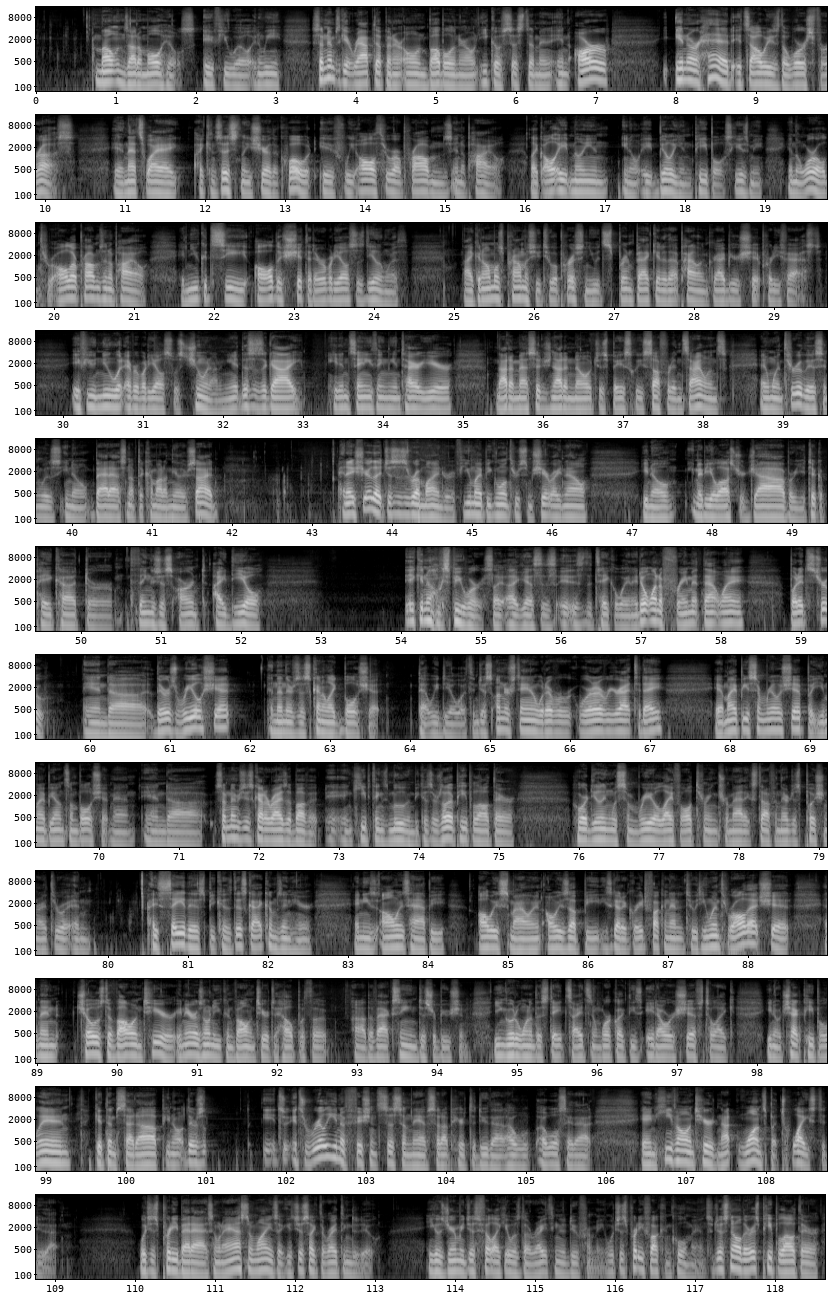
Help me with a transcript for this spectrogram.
mountains out of molehills, if you will, and we sometimes get wrapped up in our own bubble in our own ecosystem, and in our in our head, it's always the worst for us. And that's why I, I consistently share the quote if we all threw our problems in a pile, like all 8 million, you know, 8 billion people, excuse me, in the world, threw all our problems in a pile, and you could see all the shit that everybody else is dealing with, I can almost promise you to a person you would sprint back into that pile and grab your shit pretty fast if you knew what everybody else was chewing on. And yet, this is a guy, he didn't say anything the entire year, not a message, not a note, just basically suffered in silence and went through this and was, you know, badass enough to come out on the other side. And I share that just as a reminder. If you might be going through some shit right now, you know, maybe you lost your job or you took a pay cut or things just aren't ideal it can always be worse. I, I, guess is is the takeaway, and I don't want to frame it that way, but it's true. And uh, there's real shit, and then there's this kind of like bullshit that we deal with, and just understand whatever wherever you're at today. It might be some real shit, but you might be on some bullshit, man. And uh, sometimes you just got to rise above it and keep things moving because there's other people out there who are dealing with some real life altering traumatic stuff and they're just pushing right through it. And I say this because this guy comes in here and he's always happy, always smiling, always upbeat. He's got a great fucking attitude. He went through all that shit and then chose to volunteer. In Arizona, you can volunteer to help with the uh, the vaccine distribution. You can go to one of the state sites and work like these eight hour shifts to like, you know, check people in, get them set up. You know, there's it's it's really an efficient system they have set up here to do that. I will I will say that. And he volunteered not once but twice to do that which is pretty badass. And when I asked him why, he's like, it's just like the right thing to do. He goes, Jeremy just felt like it was the right thing to do for me, which is pretty fucking cool, man. So just know there is people out there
